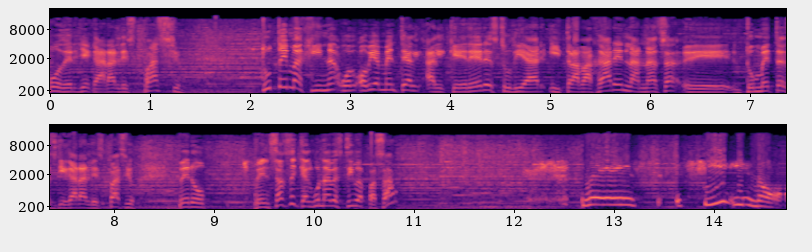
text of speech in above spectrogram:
poder llegar al espacio. ¿Tú te imaginas, obviamente al, al querer estudiar y trabajar en la NASA, eh, tu meta es llegar al espacio, pero ¿pensaste que alguna vez te iba a pasar? Pues sí y no,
